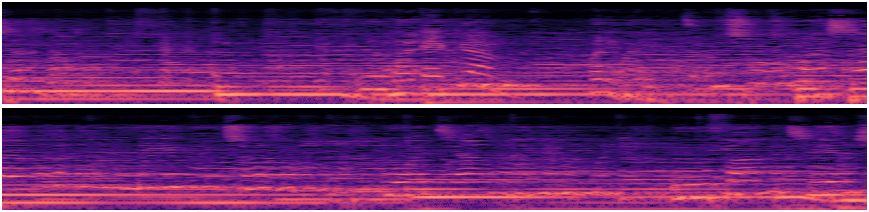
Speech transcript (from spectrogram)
什么。来，快点快点！走出我，将无法接受。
